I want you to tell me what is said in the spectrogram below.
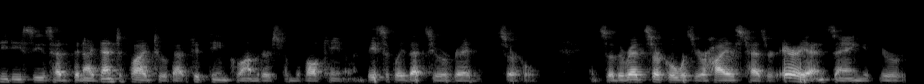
PDCs had been identified to about 15 kilometers from the volcano. And basically that's your red circle. And so the red circle was your highest hazard area and saying if you're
